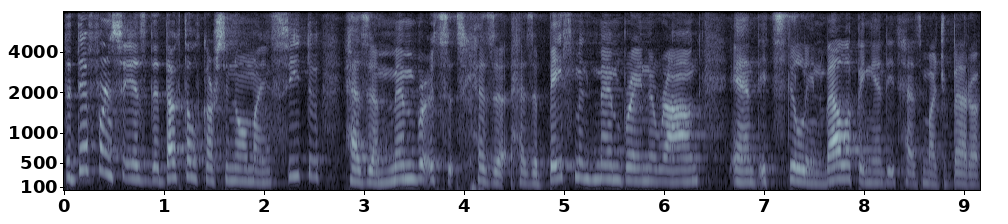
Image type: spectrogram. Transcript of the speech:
The difference is the ductal carcinoma in situ has a member, has a, has a basement membrane around, and it's still enveloping, and it has much better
